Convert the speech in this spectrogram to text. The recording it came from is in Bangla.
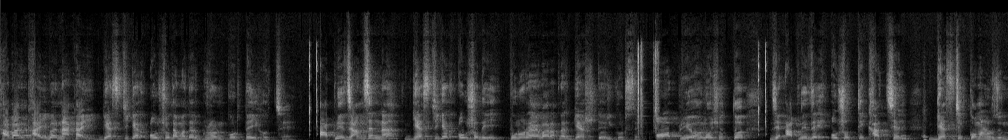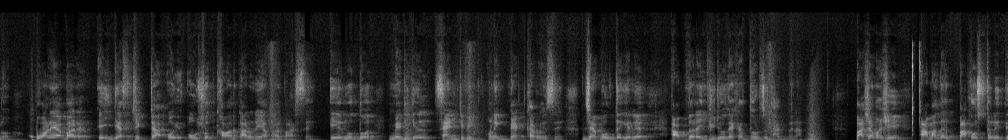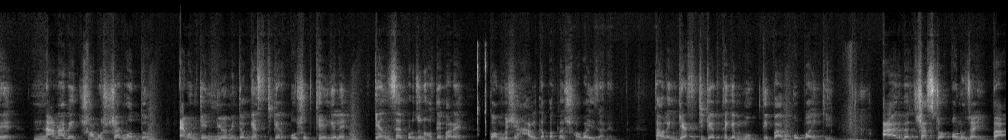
খাবার খাই বা না খাই, গ্যাস্ট্রিকের ঔষধ আমাদের গ্রহণ করতেই হচ্ছে। আপনি জানছেন না, গ্যাস্ট্রিকের ঔষধই পুনরায় আবার আপনার গ্যাস তৈরি করছে। অপ্রিয় হলেও সত্য যে আপনি যেই ঔষধটি খাচ্ছেন, গ্যাস্ট্রিক কমানোর জন্য, পরে আবার এই গ্যাস্ট্রিকটা ওই ঔষধ খাওয়ার কারণেই আপনার বাড়ছে। এর মধ্যে মেডিকেল সায়েন্টিফিক অনেক ব্যাখ্যা রয়েছে, যা বলতে গেলে আপনার এই ভিডিও দেখার ধৈর্য থাকবে না। পাশাপাশি আমাদের পাকস্থলিতে নানাবিধ সমস্যার মধ্যে, এমনকি নিয়মিত গ্যাস্ট্রিকের ওষুধ খেয়ে গেলে ক্যান্সার পর্যন্ত হতে পারে, কম বেশি হালকা পাতলা সবাই জানেন। তাহলে গ্যাস্ট্রিকের থেকে মুক্তি পাওয়ার উপায় কি? আয়ুর্বেদ শাস্ত্র অনুযায়ী বা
